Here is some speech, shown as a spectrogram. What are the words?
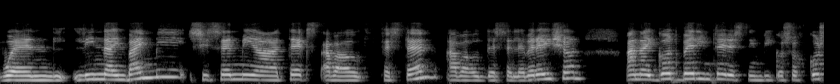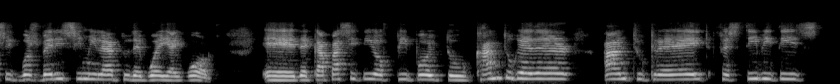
when Linda invited me, she sent me a text about Festen, about the celebration, and I got very interesting because, of course, it was very similar to the way I work. Uh, the capacity of people to come together and to create festivities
